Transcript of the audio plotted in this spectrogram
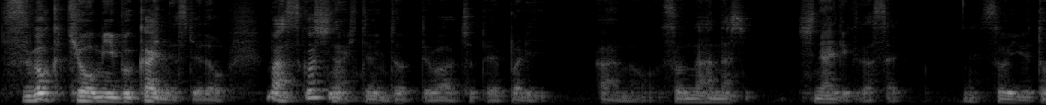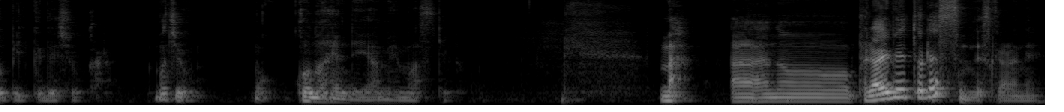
すごく興味深いんですけどまあ少しの人にとってはちょっとやっぱりあのそんな話しないでください、ね、そういうトピックでしょうから。もちろんもうこの辺でやめますけど。まああのプライベートレッスンですからね。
